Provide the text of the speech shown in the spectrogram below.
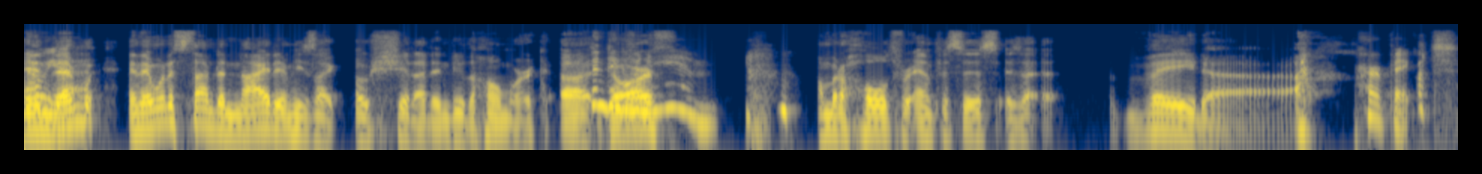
Oh, And then yeah. and then when it's time to knight him, he's like, "Oh shit, I didn't do the homework." Uh Didn't think of a Darth. I'm going to hold for emphasis is that Vader. Perfect.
